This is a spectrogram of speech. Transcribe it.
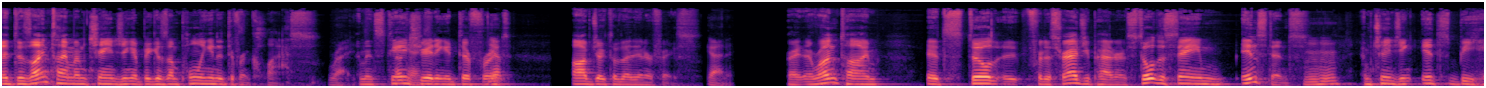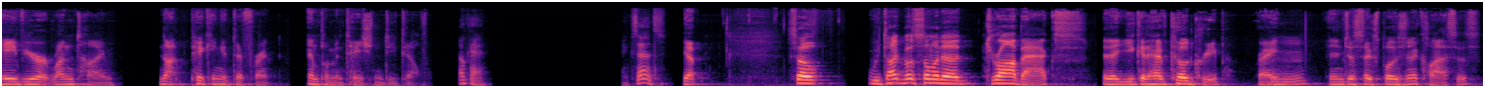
at design time, I'm changing it because I'm pulling in a different class. Right. I'm instantiating a different Yep. object of that interface, Got it. right? At runtime, it's still for the strategy pattern, it's still the same instance. Mm-hmm. I'm changing its behavior at runtime, not picking a different implementation detail. Okay. Makes sense. Yep. So we talked about some of the drawbacks that you could have code creep, right? Mhm. And just explosion of classes.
